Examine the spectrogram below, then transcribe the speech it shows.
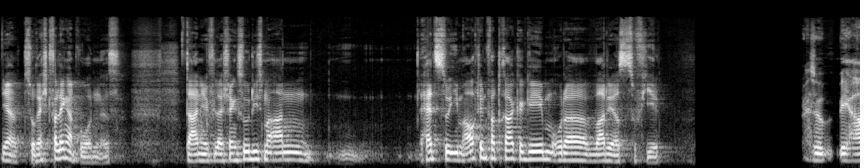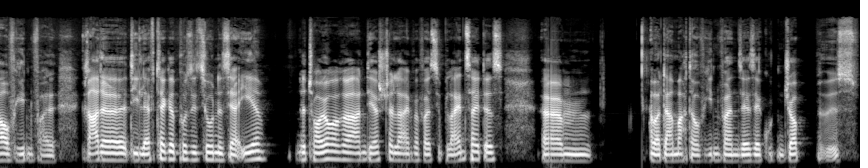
ja, zu Recht verlängert worden ist. Daniel, vielleicht fängst du diesmal an. Hättest du ihm auch den Vertrag gegeben oder war dir das zu viel? Also ja, auf jeden Fall. Gerade die Left Tackle Position ist ja eh eine teurere an der Stelle, einfach weil es die Blindside ist. Ähm, aber da macht er auf jeden Fall einen sehr, sehr guten Job. Ist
